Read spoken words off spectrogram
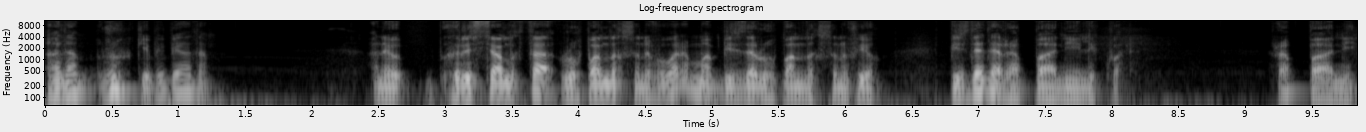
adam ruh gibi bir adam. Hani Hristiyanlıkta ruhbanlık sınıfı var ama bizde ruhbanlık sınıfı yok. Bizde de Rabbanilik var. Rabbani.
